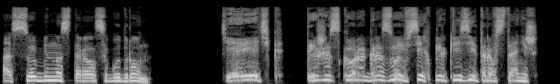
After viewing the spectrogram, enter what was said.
Особенно старался Гудрон. «Теоретик, ты же скоро грозой всех перквизиторов станешь.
